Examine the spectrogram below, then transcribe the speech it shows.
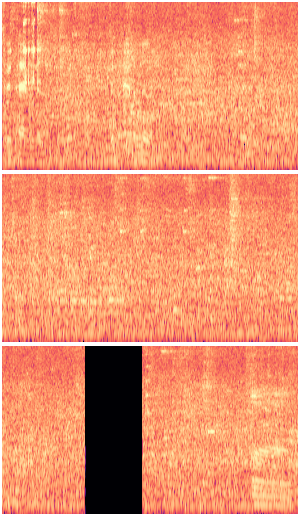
ชีวิตแพรมันเหนื่อยชีวิตแพรมันเหนื่อย อืม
